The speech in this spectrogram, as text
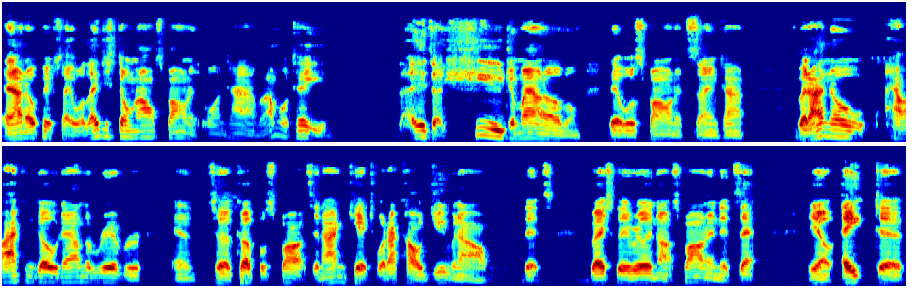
and I know people say, well, they just don't all spawn at one time. But I'm gonna tell you, it's a huge amount of them that will spawn at the same time. But I know how I can go down the river and to a couple spots, and I can catch what I call juvenile. That's basically really not spawning. It's that, you know, eight to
